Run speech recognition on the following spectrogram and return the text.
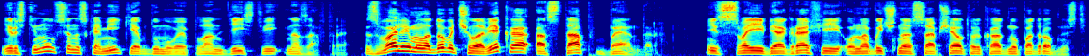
и растянулся на скамейке, обдумывая план действий на завтра. Звали молодого человека Остап Бендер. Из своей биографии он обычно сообщал только одну подробность.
